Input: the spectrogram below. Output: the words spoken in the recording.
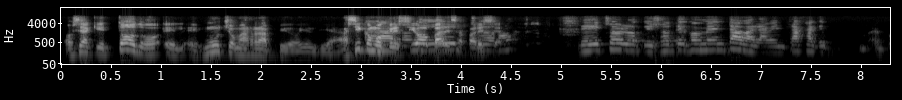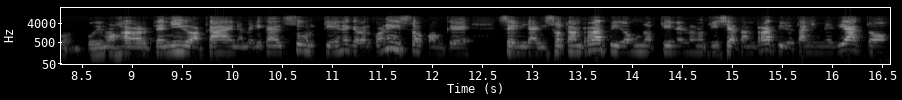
O sea que todo es mucho más rápido hoy en día. Así como creció, va a desaparecer. De hecho, lo que yo te comentaba, la ventaja que pudimos haber tenido acá en América del Sur tiene que ver con eso, con que se viralizó tan rápido, uno tiene la noticia tan rápido, tan inmediato,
